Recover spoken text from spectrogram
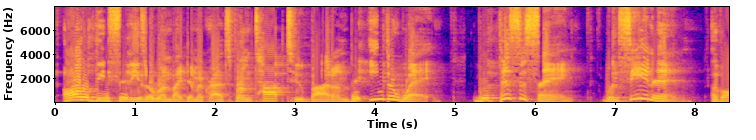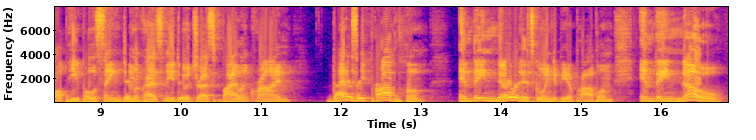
all of these cities are run by Democrats from top to bottom. But either way, what this is saying when CNN, of all people, is saying Democrats need to address violent crime, that is a problem. And they know it is going to be a problem. And they know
